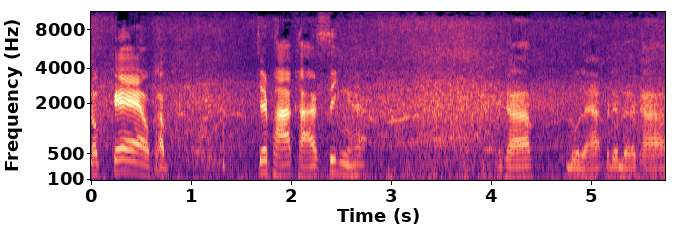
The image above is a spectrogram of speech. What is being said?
นกแก้วกับ เจ๊พาขาซิ่งฮะนี่ครับนู่นแหละฮะไปเล่นเลยนะครับ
